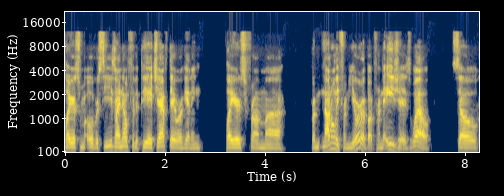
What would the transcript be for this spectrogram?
players from overseas. I know for the PHF they were getting players from uh from not only from Europe but from Asia as well. So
